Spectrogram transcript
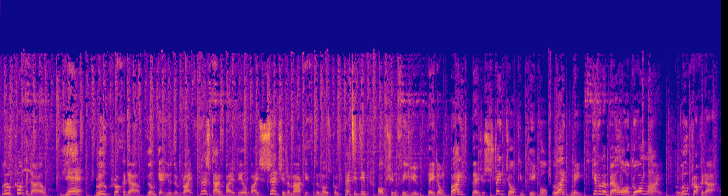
Blue Crocodile? Yeah, Blue Crocodile. They'll get you the right first time buyer deal by searching the market for the most competitive option for you. They don't bite, they're just straight talking people like me. Give them a bell or go online. Blue Crocodile.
